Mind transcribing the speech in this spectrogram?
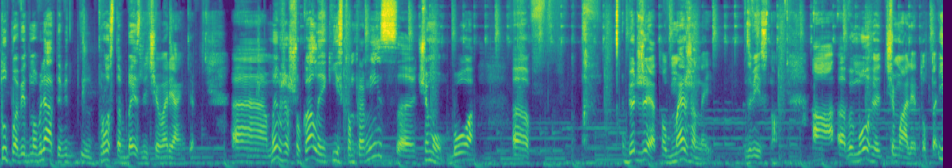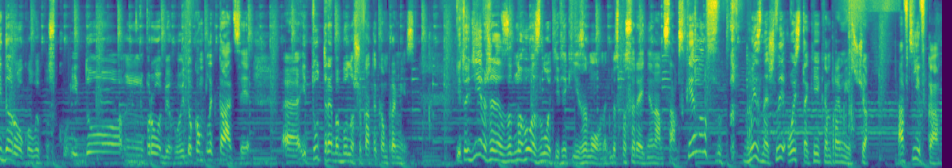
тупо відмовляти від просто безлічі варіантів. Е, ми вже шукали якийсь компроміс. Е, Чому? Бо е, бюджет обмежений, звісно, а вимоги чималі. Тобто і до року випуску, і до пробігу, і до комплектації. Е, І тут треба було шукати компроміс. І тоді, вже з одного з лотів, який замовник безпосередньо нам сам скинув, ми знайшли ось такий компроміс, що автівка,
